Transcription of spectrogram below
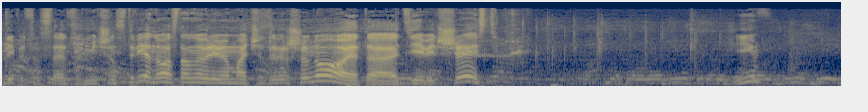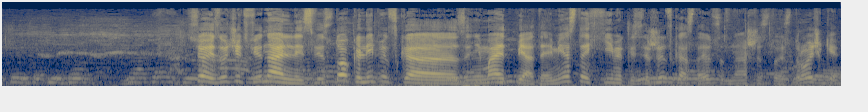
Липец остается в меньшинстве, но основное время матча завершено. Это 9-6. И все, и звучит финальный свисток. Липецка занимает пятое место. Химик и Дзержинска остаются на шестой строчке.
